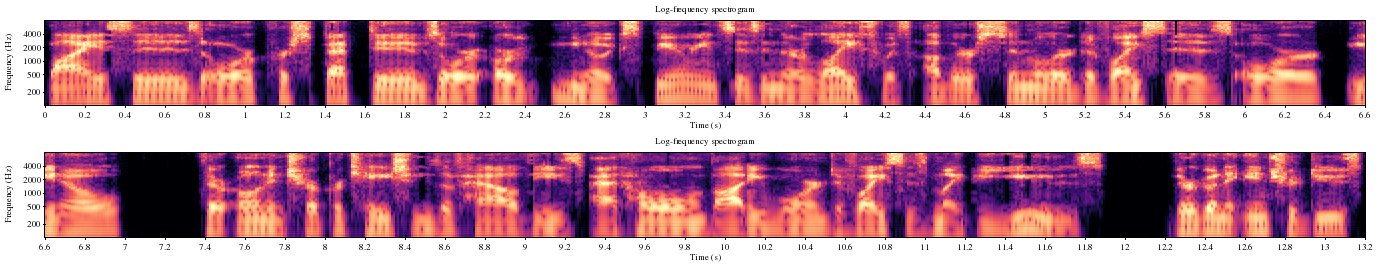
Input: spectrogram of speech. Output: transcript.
biases or perspectives or or you know experiences in their life with other similar devices or you know their own interpretations of how these at home body worn devices might be used they're going to introduce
